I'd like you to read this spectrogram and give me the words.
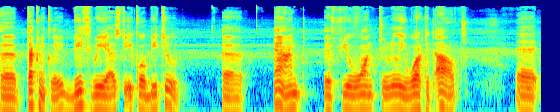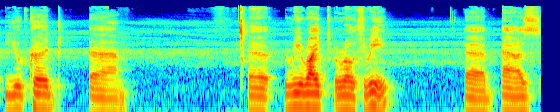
uh, technically b3 has to equal b2 uh, and if you want to really work it out uh, you could um, uh, rewrite row 3 uh, as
